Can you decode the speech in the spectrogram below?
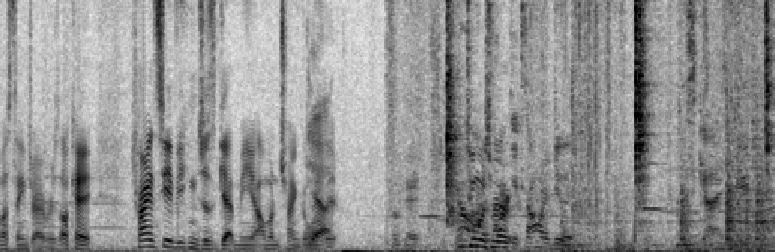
Mustang drivers. Okay, try and see if you can just get me. I'm gonna try and go Yeah. up it. Okay. Too much work. I want to do it. This guy, dude.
